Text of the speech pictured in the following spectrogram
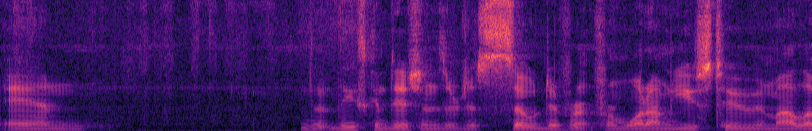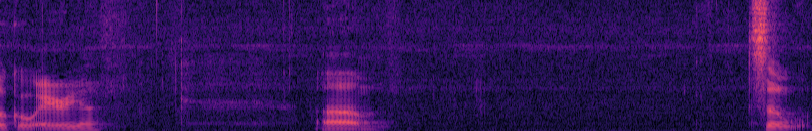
and th- these conditions are just so different from what I'm used to in my local area. Um, so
